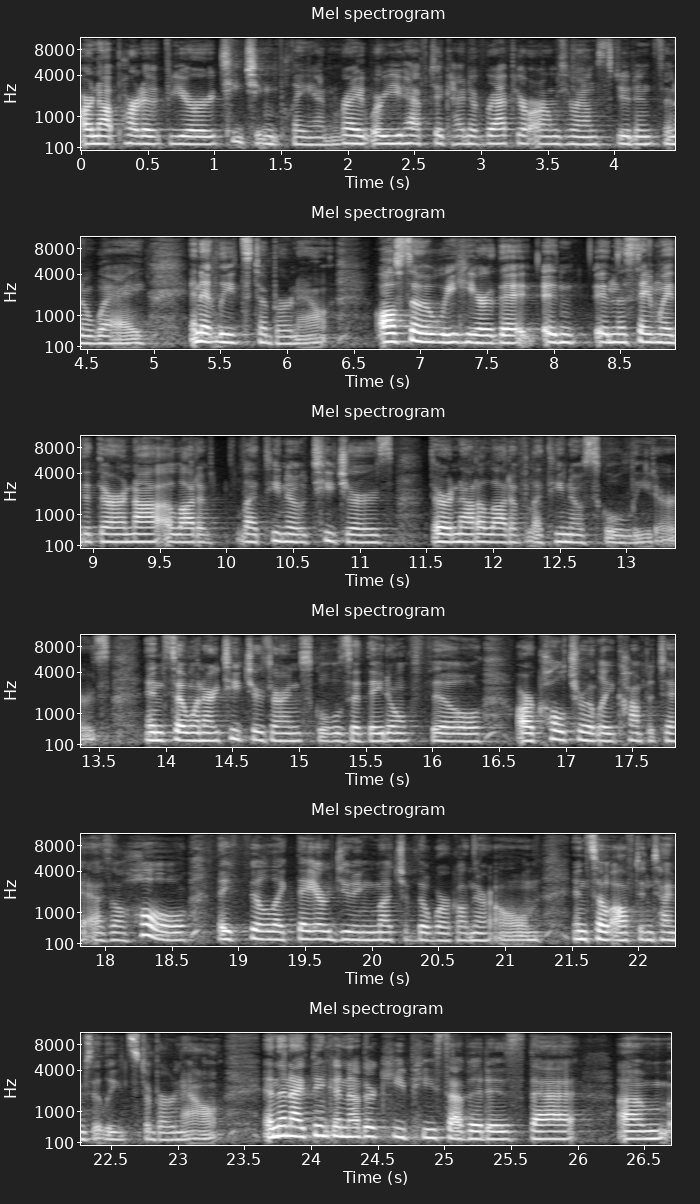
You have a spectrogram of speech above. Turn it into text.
are not part of your teaching plan, right? Where you have to kind of wrap your arms around students in a way, and it leads to burnout. Also, we hear that in, in the same way that there are not a lot of Latino teachers, there are not a lot of Latino school leaders. And so when our teachers are in schools that they don't feel are culturally competent as a whole, they feel like they are doing much of the work on their own. And so oftentimes it leads to burnout. And then I think another key piece of it is that um,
